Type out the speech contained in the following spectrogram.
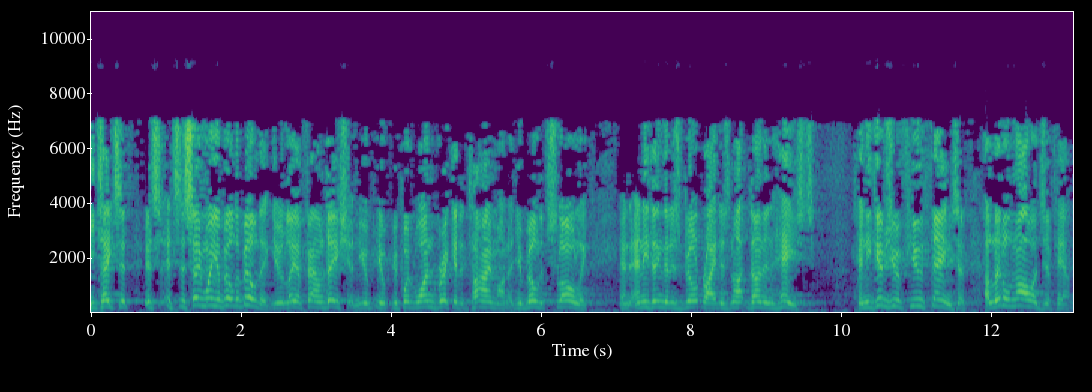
He takes it, it's, it's the same way you build a building. You lay a foundation. You, you, you put one brick at a time on it. You build it slowly. And anything that is built right is not done in haste. And He gives you a few things, a, a little knowledge of Him.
